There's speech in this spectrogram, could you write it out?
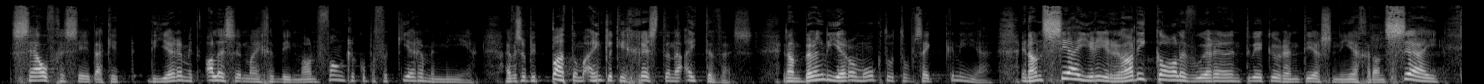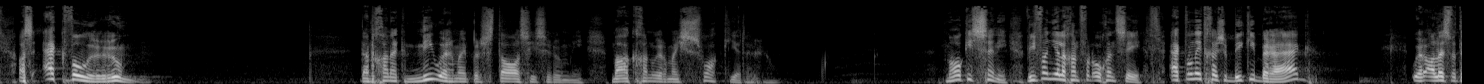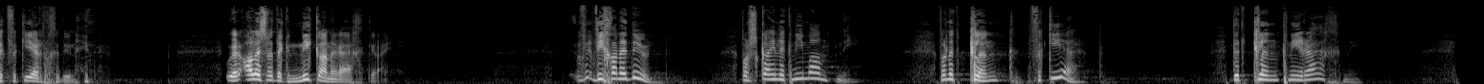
self gesê het ek het die Here met alles in my gedien, maar aanvanklik op 'n verkeerde manier. Hy was op die pad om eintlik die Christene uit te wis. En dan bring die Here hom ook tot op sy knieë. En dan sê hy hierdie radikale woorde in 2 Korintiërs 9. Dan sê hy as ek wil roem, dan gaan ek nie oor my prestasies roem nie, maar ek gaan oor my swakhede roem. Maak nie sin nie. Wie van julle gaan vanoggend sê, ek wil net gou so 'n bietjie brag oor alles wat ek verkeerd gedoen het. Oor alles wat ek nie kan regkry nie. Wie, wie gaan dit doen? Waarskynlik niemand nie. Want dit klink verkeerd. Dit klink nie reg nie.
